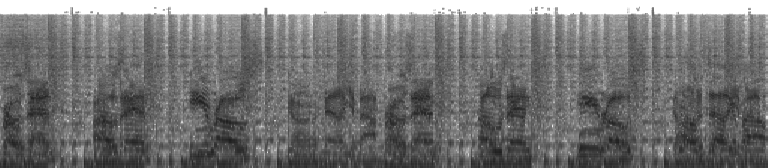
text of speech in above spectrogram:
Frozen, Frozen, heroes. Gonna tell you about Frozen, Frozen, heroes. Gonna tell you about.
